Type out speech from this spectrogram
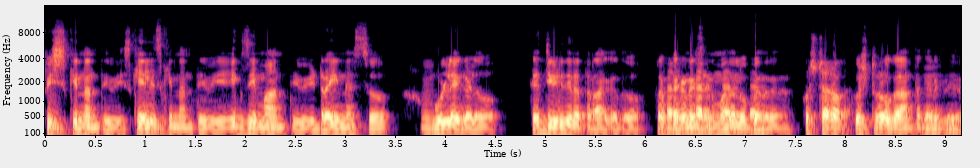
ಫಿಶ್ ಸ್ಕಿನ್ ಅಂತೀವಿ ಸ್ಕೇಲಿ ಸ್ಕಿನ್ ಅಂತೀವಿ ಎಕ್ಸಿಮಾ ಅಂತೀವಿ ಡ್ರೈನೆಸ್ ಗುಳ್ಳೆಗಳು ಕಜ್ಜಿ ಹಿಡಿದಿರೋ ತರ ಆಗೋದು. ರಕ್ತಕಣ ಸಿನಿಮಾದಲ್ಲಿ ಉಪೇಂದ್ರ ಕುಷ್ಠರೋಗ. ಕುಷ್ಠರೋಗ ಅಂತ ಕರಿತೀವಿ.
